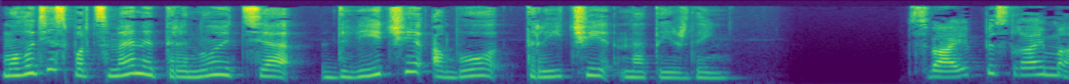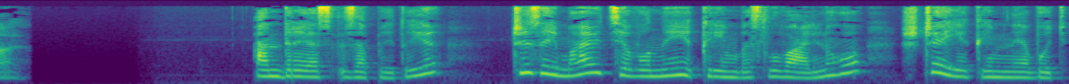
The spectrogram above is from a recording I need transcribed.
Молоді спортсмени тренуються двічі або тричі на тиждень. Zwei bis dreimal. Андреас запитує, чи займаються вони, крім веслувального, ще яким-небудь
